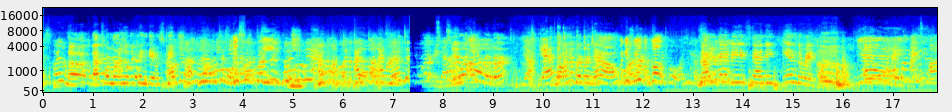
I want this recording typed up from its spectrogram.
shows The, that's where Martin Luther King gave a speech. No, This is deep. Atlantis. You were on a river. Yeah. Yeah. You were on a river now. We can feel the boat. Now you're going to be standing in the rainforest. Yay.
